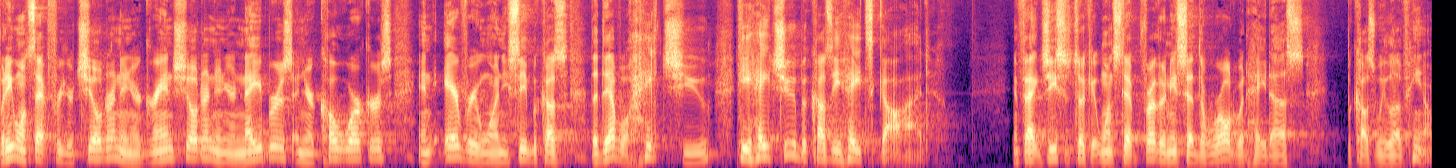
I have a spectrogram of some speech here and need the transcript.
but he wants that for your children and your grandchildren and your neighbors and your coworkers and everyone. You see, because the devil hates you, he hates you because he hates God. In fact, Jesus took it one step further and he said the world would hate us because we love him,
